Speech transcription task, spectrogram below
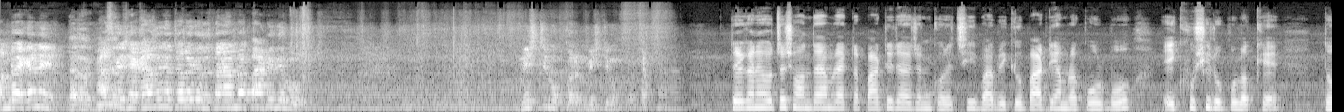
আমরা এখানে? আজকে শেখ হাসিনা চলে গেছে তাই আমরা পার্টি দেব। মিষ্টি মুখ করেন মিষ্টি মুখ করেন। তো এখানে হচ্ছে সন্ধ্যায় আমরা একটা পার্টির আয়োজন করেছি বার্বিকিউ পার্টি আমরা করব এই খুশির উপলক্ষে। তো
